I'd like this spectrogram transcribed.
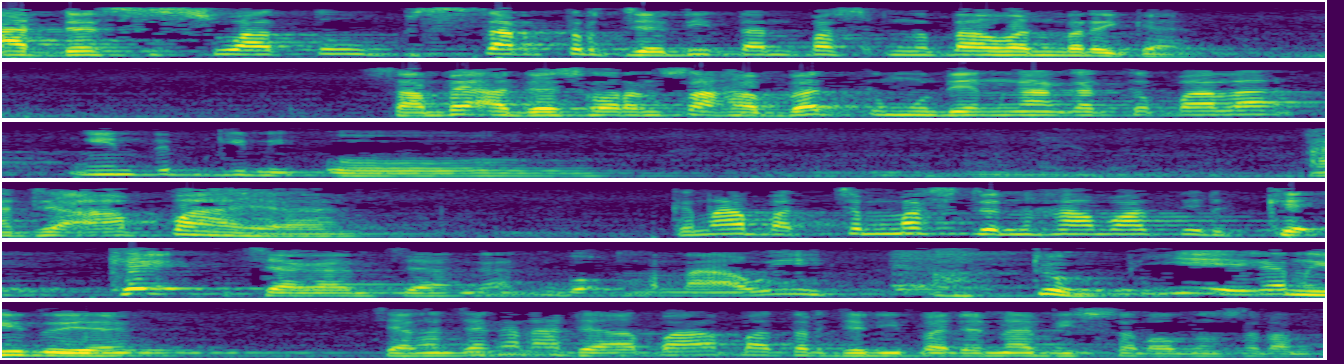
ada sesuatu besar terjadi tanpa pengetahuan mereka. Sampai ada seorang sahabat kemudian ngangkat kepala, ngintip gini, oh, ada apa ya? Kenapa cemas dan khawatir? Gek, gek, jangan-jangan mbok menawi, aduh, piye kan gitu ya? Jangan-jangan ada apa-apa terjadi pada Nabi Shallallahu Alaihi Wasallam.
